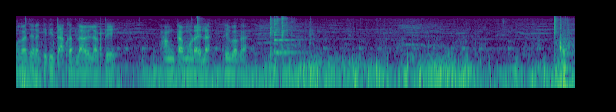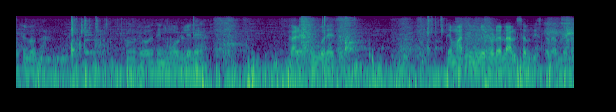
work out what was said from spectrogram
बघा त्याला किती ताकद लावावी लागते. फांगटा मोडायला. हे बघा. हे बघा. फांगटे बघा त्याने मोडलेले आहे. काळ्या चिंबोर आहेत. त्या मातीमुळे थोड्या लालसर दिसतात आपल्याला.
